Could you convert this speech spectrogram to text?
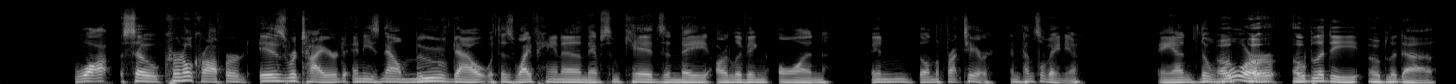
wa- so Colonel Crawford is retired and he's now moved out with his wife Hannah and they have some kids and they are living on in on the frontier in Pennsylvania. And the O- war o- Obladi, oblada.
